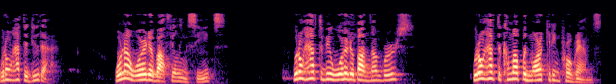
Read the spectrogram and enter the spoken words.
We don't have to do that. We're not worried about filling seats. We don't have to be worried about numbers. We don't have to come up with marketing programs.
